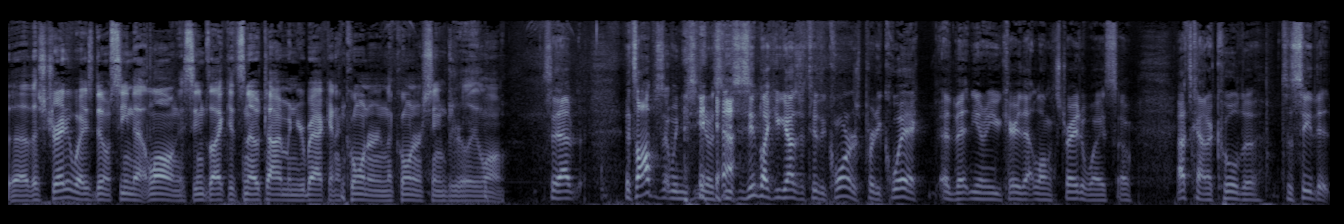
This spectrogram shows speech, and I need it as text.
Uh, the straightaways don't seem that long. It seems like it's no time and you're back in a corner, and the corner seems really long. See that? It's opposite when you you know. It seems like you guys are through the corners pretty quick, but you know you carry that long straightaway. So that's kind of cool to to see that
